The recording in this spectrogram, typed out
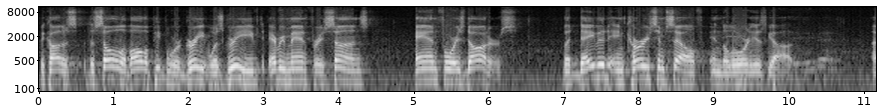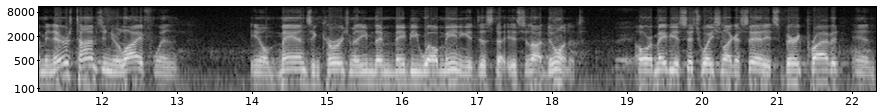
because the soul of all the people were grie was grieved, every man for his sons and for his daughters. But David encouraged himself in the Lord his God. I mean, there's times in your life when, you know, man's encouragement, even they may be well-meaning, it just it's not doing it or maybe a situation like I said, it's very private, and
